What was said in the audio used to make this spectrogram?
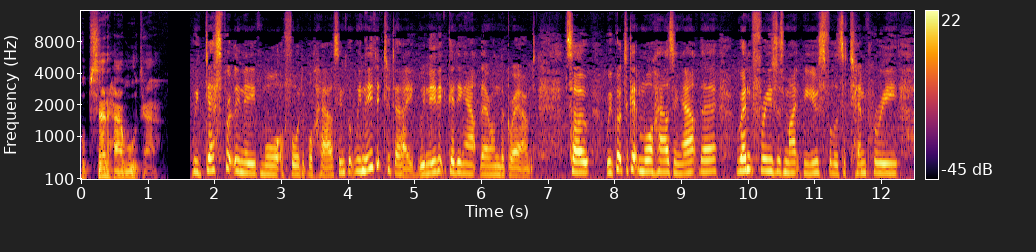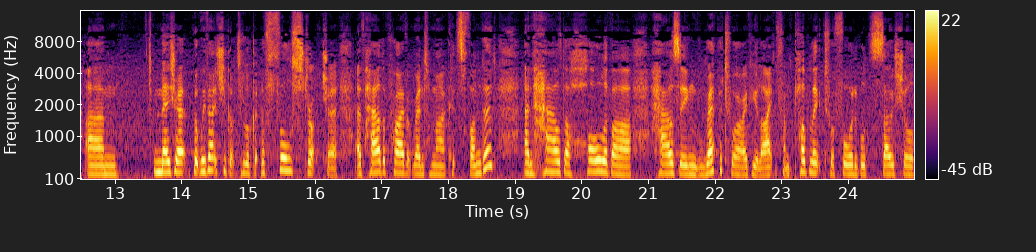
وبسرها ووتا We desperately need more affordable housing, but we need it today. We need it getting out there on the ground. So we've got to get more housing out there. Rent freezes might be useful as a temporary um, measure, but we've actually got to look at the full structure of how the private rental market's funded and how the whole of our housing repertoire, if you like, from public to affordable to social,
